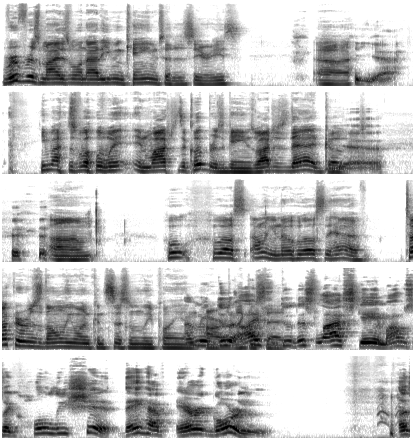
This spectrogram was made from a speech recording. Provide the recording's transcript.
Rivers might as well not even came to the series uh yeah. he might as well went and watched the Clippers games watch his dad coach Yeah. um who who else I don't even know who else they have Tucker was the only one consistently playing I mean, hard, dude, like I said. dude, this last game, I was like, holy shit! They have Eric Gordon, a,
